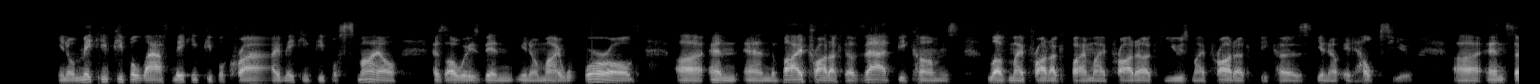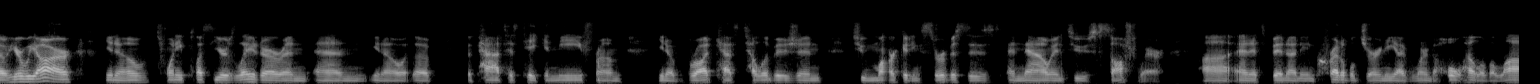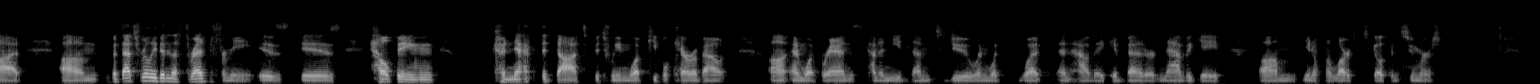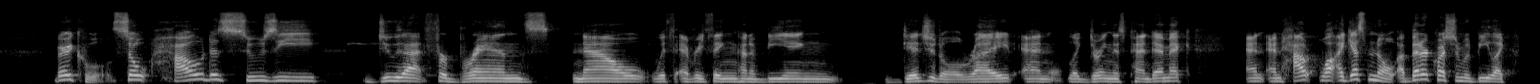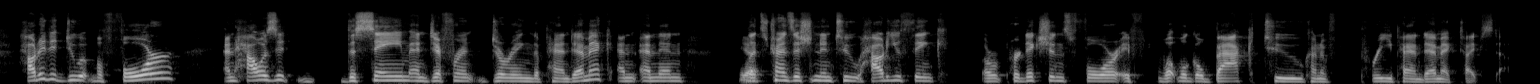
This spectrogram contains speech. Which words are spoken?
You know making people laugh making people cry making people smile has always been you know my world uh, and and the byproduct of that becomes love my product buy my product use my product because you know it helps you. Uh, and so here we are you know 20 plus years later and and you know the the path has taken me from you know broadcast television to marketing services and now into software. Uh, and it's been an incredible journey. I've learned a whole hell of a lot. Um, but that's really been the thread for me is is helping connect the dots between what people care about uh, and what brands kind of need them to do and what what and how they could better navigate um, you know large scale consumers. Very cool. So, how does Suzy do that for brands now with everything kind of being digital, right? And like during this pandemic, and and how? Well, I guess no. A better question would be like, how did it do it before, and how is it the same and different during the pandemic? And and then yeah. let's transition into how do you think or predictions for if what will go back to kind of pre-pandemic type stuff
